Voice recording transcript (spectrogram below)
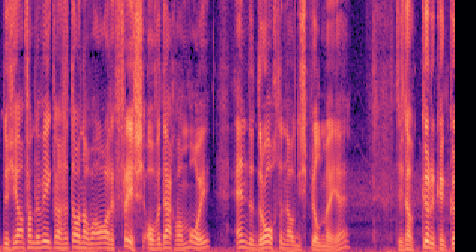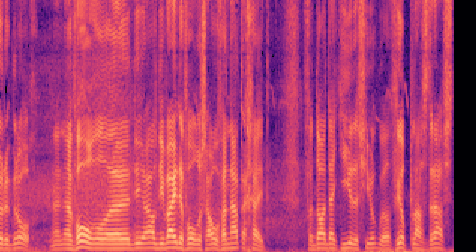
Dus ja, van de week was het toch nog wel aardig fris. Overdag wel mooi. En de droogte nou, die speelt mee, hè. Het is nou kurk en kurk droog. En een vogel, eh, die, al die weidevogels houden van nattigheid. Vandaar dat je hier, dat zie je ook wel, veel plasdrast.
